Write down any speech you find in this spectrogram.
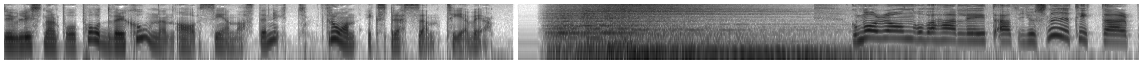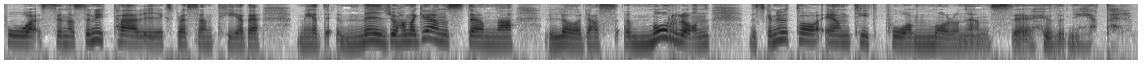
Du lyssnar på poddversionen av senaste nytt från Expressen TV. God morgon och vad härligt att just ni tittar på senaste nytt här i Expressen TV med mig Johanna Gräns denna lördagsmorgon. Vi ska nu ta en titt på morgonens eh, huvudnyheter.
